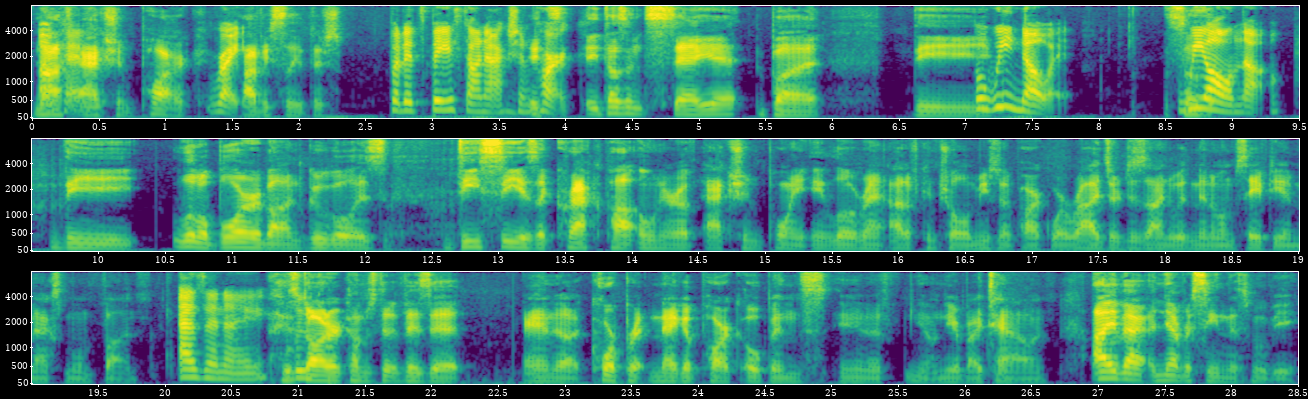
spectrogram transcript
not Okay. Action Park. Right. Obviously, there's But it's based on Action Park. It doesn't say it, but the But we know it. So we the, all know. the little blurb on Google is DC is a crackpot owner of Action Point, a low rent, out of control amusement park where rides are designed with minimum safety and maximum fun. As in a His loop. daughter comes to visit, and a corporate mega park opens in a you know nearby town. I've never seen this movie.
